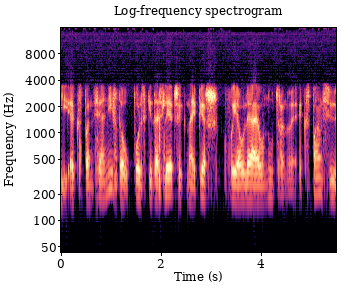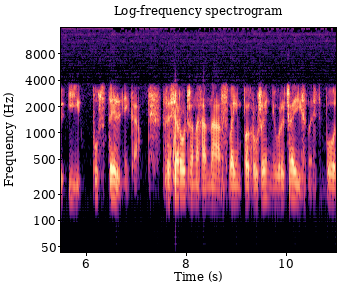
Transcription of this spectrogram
і экспансіяністаў польскі даследчык найперш выяўляе ўнутраную экспансію і пустэльніка засяроджанага на сваім пагружэнні ў рэчаіснасць бо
